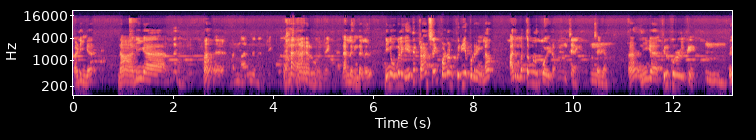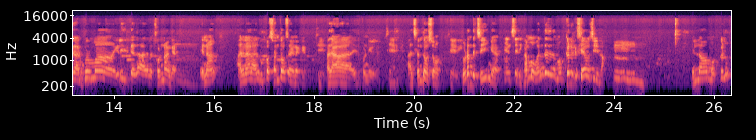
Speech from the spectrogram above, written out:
படிங்க. நான் நீங்க நன்றி. நல்லது நல்லது நீங்க உங்களுக்கு எது டிரான்ஸ்லேட் பண்ணணும்னு பிரியப்படுறீங்களா அது மத்தவங்களுக்கு போயிடும் சரிங்க. சரியா நீங்க திருக்குறளுக்கு. மிக அற்புதமா எழுதியிருக்கதா அதுல சொன்னாங்க ஏன்னா அதனால அது ரொம்ப சந்தோஷம் எனக்கு. அதை இது பண்ணிடுங்க. அது சந்தோஷம். தொடர்ந்து செய்யுங்க. நம்ம வந்து மக்களுக்கு சேவை செய்யலாம். எல்லா மக்களும்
